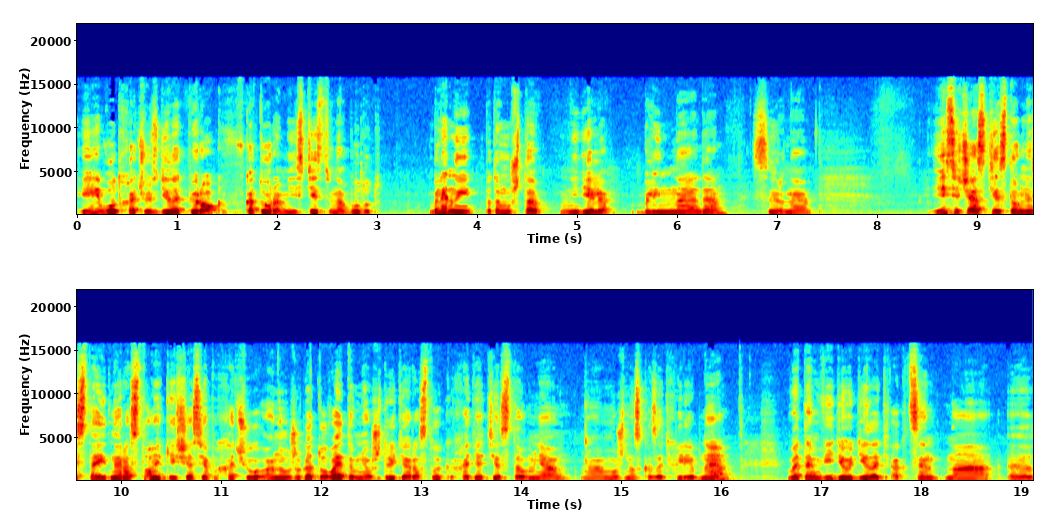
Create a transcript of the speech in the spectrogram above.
И вот хочу сделать пирог, в котором, естественно, будут блины, потому что неделя блинная, да, сырная. И сейчас тесто у меня стоит на расстойке. Сейчас я хочу, оно уже готово, это у меня уже третья расстойка, хотя тесто у меня, а, можно сказать, хлебное. В этом видео делать акцент на э,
